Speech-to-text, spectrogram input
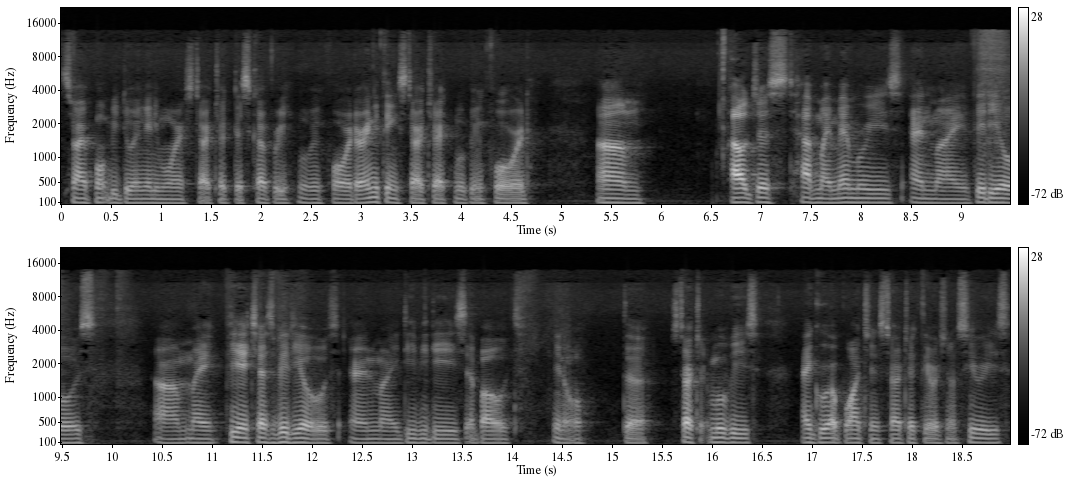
So I won't be doing any more Star Trek Discovery moving forward or anything Star Trek moving forward. Um, I'll just have my memories and my videos, um, my VHS videos and my DVDs about, you know, the Star Trek movies. I grew up watching Star Trek, the original series.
